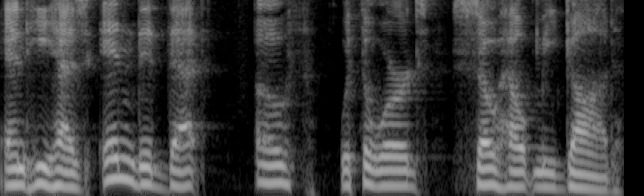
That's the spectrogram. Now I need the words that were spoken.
And he has ended that oath with the words, So help me God.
